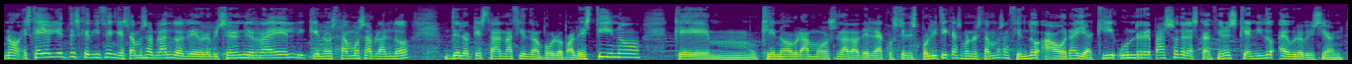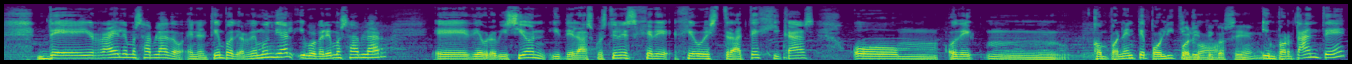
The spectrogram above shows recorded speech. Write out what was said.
no, es que hay oyentes que dicen que estamos hablando de Eurovisión en Israel y que no estamos hablando de lo que están haciendo al pueblo palestino, que, mm, que no hablamos nada de las cuestiones políticas. Bueno, estamos haciendo ahora y aquí un repaso de las canciones que han ido a Eurovisión. De Israel hemos hablado en el tiempo de orden mundial y volveremos a hablar eh, de Eurovisión y de las cuestiones geoestratégicas o, mm, o de mm, componente político, Político, sí. importante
